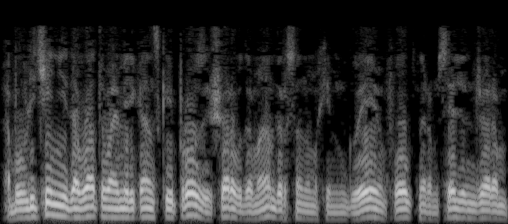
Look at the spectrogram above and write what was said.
Об увлечении Довлатова американской прозой Шервудом Андерсоном, Хемингуэем, Фолкнером, Селлинджером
